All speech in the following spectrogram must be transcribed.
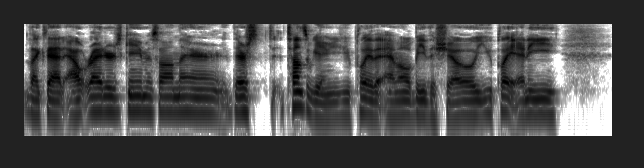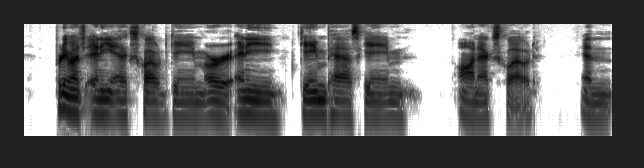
Like that Outriders game is on there. There's tons of games. You play the MLB The Show. You play any, pretty much any XCloud game or any Game Pass game on XCloud, and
